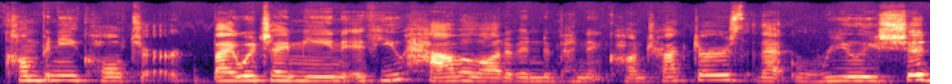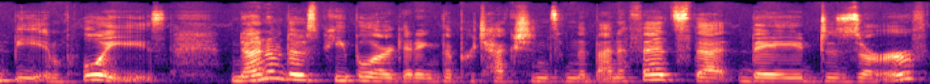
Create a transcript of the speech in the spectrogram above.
company culture, by which I mean if you have a lot of independent contractors that really should be employees, none of those people are getting the protections and the benefits that they deserve.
